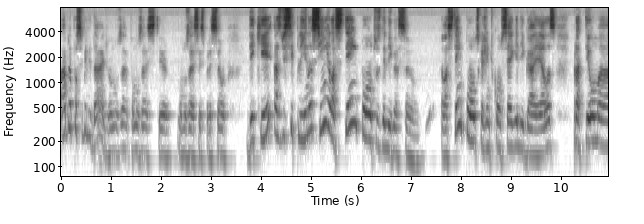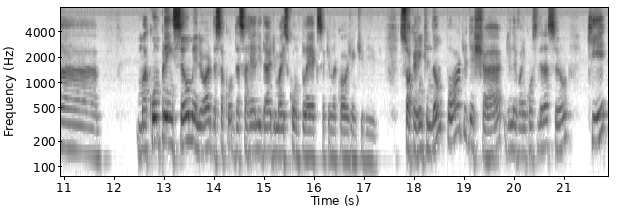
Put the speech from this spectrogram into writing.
abre a possibilidade, vamos usar, vamos usar esse termo, vamos usar essa expressão, de que as disciplinas, sim, elas têm pontos de ligação. Elas têm pontos que a gente consegue ligar elas para ter uma, uma compreensão melhor dessa, dessa realidade mais complexa que, na qual a gente vive. Só que a gente não pode deixar de levar em consideração que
